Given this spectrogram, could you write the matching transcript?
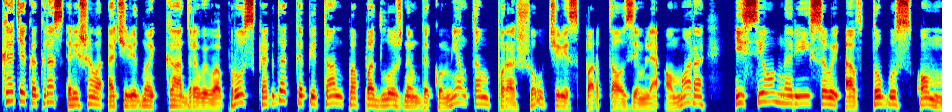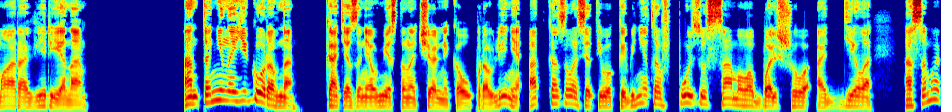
Катя как раз решала очередной кадровый вопрос, когда капитан по подложным документам прошел через портал «Земля Омара» и сел на рейсовый автобус Омара Верена. «Антонина Егоровна!» Катя, заняв место начальника управления, отказалась от его кабинета в пользу самого большого отдела, а сама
